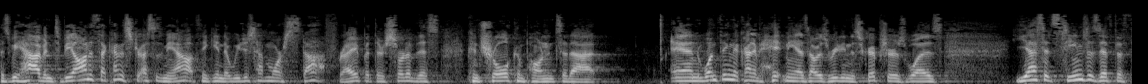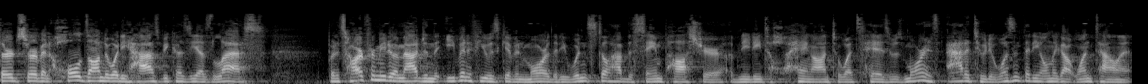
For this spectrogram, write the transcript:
as we have. And to be honest, that kind of stresses me out thinking that we just have more stuff, right? But there's sort of this control component to that. And one thing that kind of hit me as I was reading the scriptures was, yes, it seems as if the third servant holds on to what he has because he has less. But it's hard for me to imagine that even if he was given more, that he wouldn't still have the same posture of needing to hang on to what's his. It was more his attitude. It wasn't that he only got one talent.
